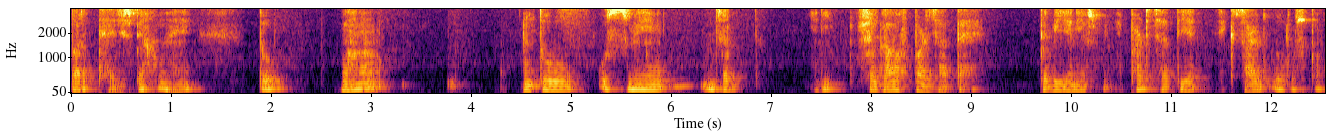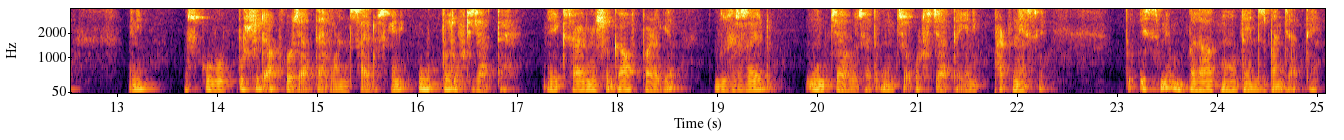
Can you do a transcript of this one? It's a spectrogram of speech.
परत है जिस पे हम हैं तो वहाँ तो उसमें जब, यानी शगाफ पड़ जाता है, तभी यानी उसमें फट जाती है एक साइड और उसका, यानी उसको वो पुशड अप हो जाता है वन साइड उसके ऊपर उठ जाता है। एक साइड में शगाफ पड़ गया, दूसरा साइड ऊँचा हो जाता है ऊँचा उठ जाता है, यानी फटने से। तो इसमें ब्लॉक माउंटेन्स बन जाते हैं।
